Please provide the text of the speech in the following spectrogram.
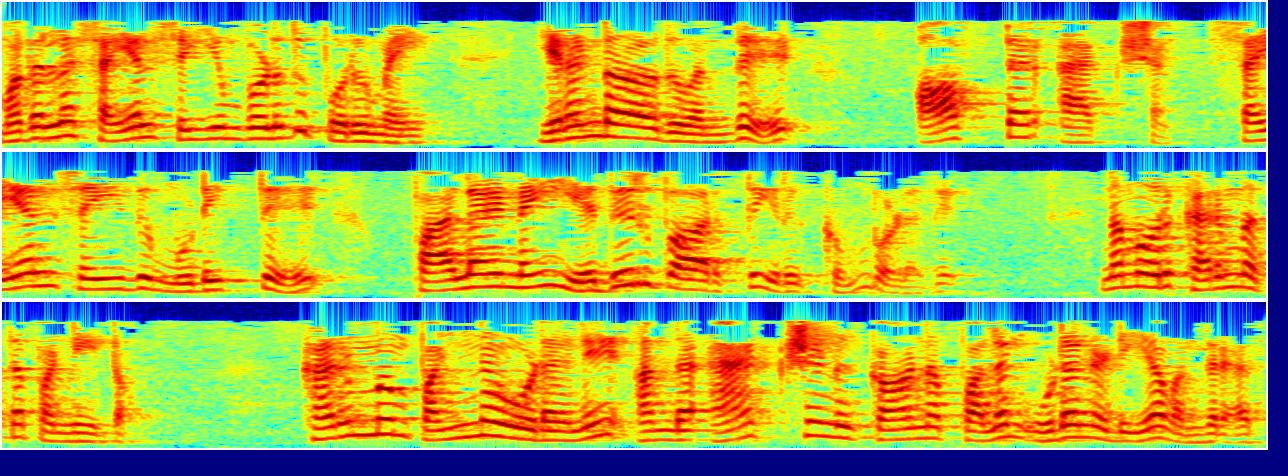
முதல்ல செயல் செய்யும் பொழுது பொறுமை. இரண்டாவது வந்து ஆஃப்டர் ஆக்ஷன் செயல் செய்து முடித்து பலனை எதிர்பார்த்து இருக்கும் பொழுது நம்ம ஒரு கர்மத்தை பண்ணிட்டோம். கர்மம் பண்ண உடனே அந்த ஆக்ஷனுக்கான பலன் உடனடியா வந்துடாது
